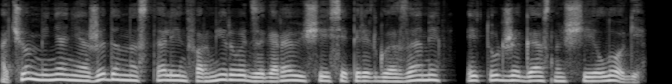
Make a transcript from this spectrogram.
О чем меня неожиданно стали информировать загорающиеся перед глазами и тут же гаснущие логи.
